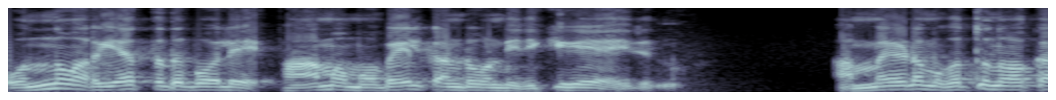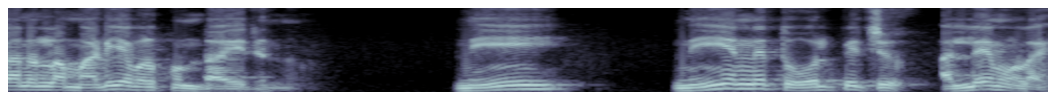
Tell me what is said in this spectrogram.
ഒന്നും അറിയാത്തതുപോലെ പാമ മൊബൈൽ കണ്ടുകൊണ്ടിരിക്കുകയായിരുന്നു. അമ്മയുടെ മുഖത്തു നോക്കാനുള്ള മടി അവൾക്കുണ്ടായിരുന്നു. നീ നീ എന്നെ തോൽപ്പിച്ചു അല്ലേ മോളെ?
